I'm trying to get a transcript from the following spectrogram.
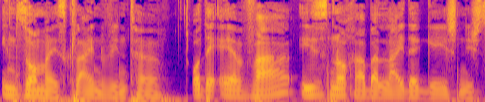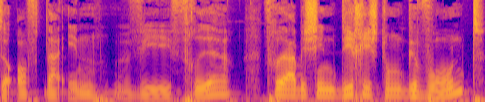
im Sommer ist klein Winter. Oder er war, ist noch, aber leider gehe ich nicht so oft dahin wie früher. Früher habe ich in die Richtung gewohnt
